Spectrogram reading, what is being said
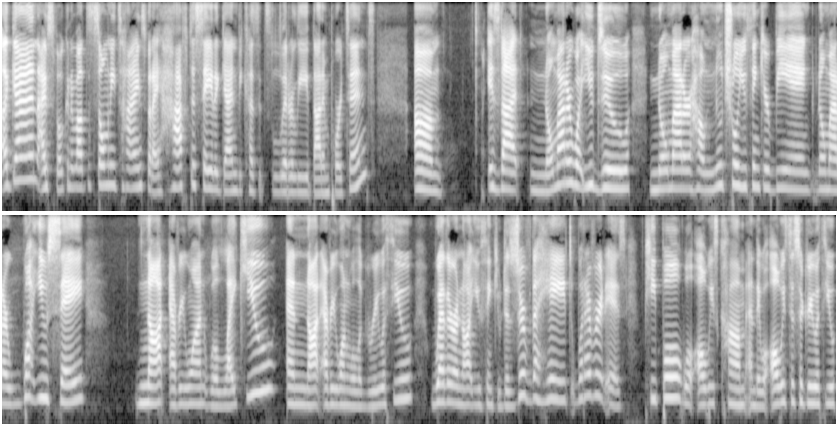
again, I've spoken about this so many times, but I have to say it again because it's literally that important. Um, is that no matter what you do, no matter how neutral you think you're being, no matter what you say, not everyone will like you and not everyone will agree with you. Whether or not you think you deserve the hate, whatever it is, people will always come and they will always disagree with you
